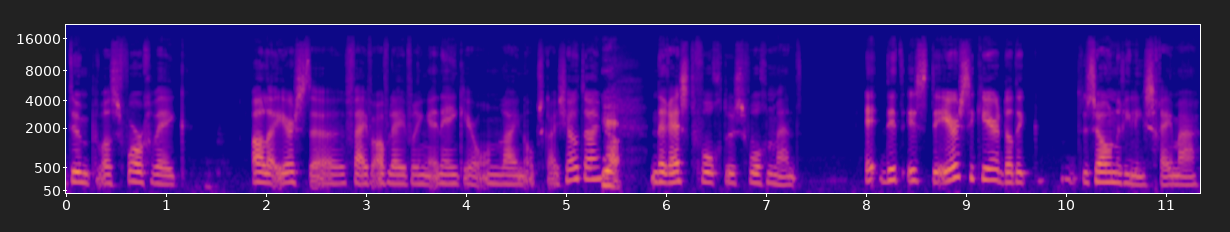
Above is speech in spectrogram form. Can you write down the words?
dump was vorige week. Alle eerste vijf afleveringen in één keer online op Sky Showtime. Ja. De rest volgt dus volgende maand. Eh, dit is de eerste keer dat ik zo'n release schema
